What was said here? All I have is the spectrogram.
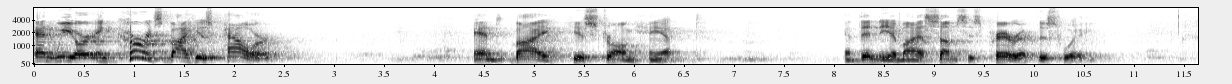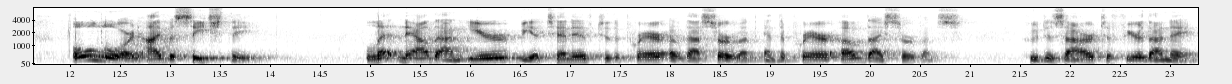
and we are encouraged by his power and by his strong hand. And then Nehemiah sums his prayer up this way O Lord, I beseech thee, let now thine ear be attentive to the prayer of thy servant and the prayer of thy servants who desire to fear thy name.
